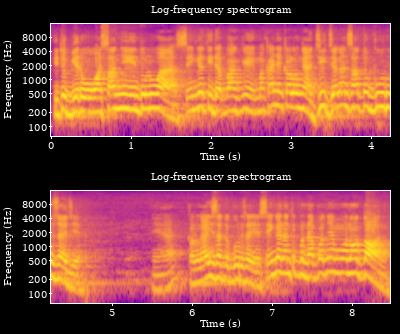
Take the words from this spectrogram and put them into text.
Itu biar wawasannya itu luas sehingga tidak pakai. Makanya kalau ngaji jangan satu guru saja. Ya, kalau ngaji satu guru saja sehingga nanti pendapatnya monoton.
